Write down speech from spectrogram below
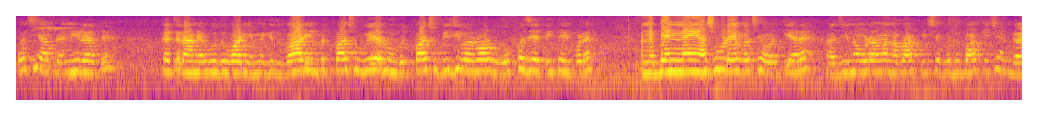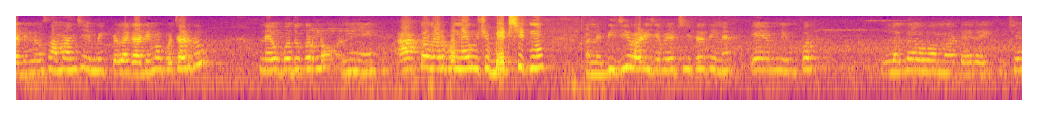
પછી આપણે નિરાતે કચરાને બધું વાળીએ. મેં કીધું વાળીને પછી પાછું વેરવું પછી પાછું બીજી વાર વાળવું તો ફજેતી થઈ પડે. અને બેનને અહીંયા સુડાવ્યો છે અત્યારે. હજી નવડાવવાના બાકી છે, બધું બાકી છે. ગાડીનો સામાન છે મેં પેલા ગાડીમાં પહોંચાડી દઉં અને એવું બધું કરી લો અને આ કવર બનાવ્યું છે બેડશીટનું. અને બીજી વાળી જે બેડશીટ હતી ને એમની ઉપર લગાવવા માટે રાખ્યું છે.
